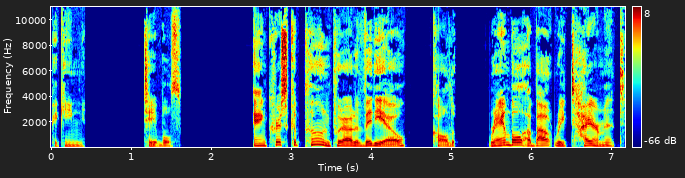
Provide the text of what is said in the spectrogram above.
picking tables. And Chris Capoon put out a video called Ramble About Retirement.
